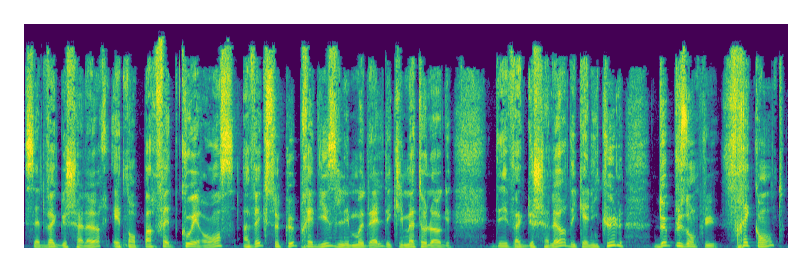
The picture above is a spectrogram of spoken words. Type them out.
cette vague de chaleur est en parfaite cohérence avec ce que prédisent les modèles des climatologues. Des vagues de chaleur, des canicules de plus en plus fréquentes,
